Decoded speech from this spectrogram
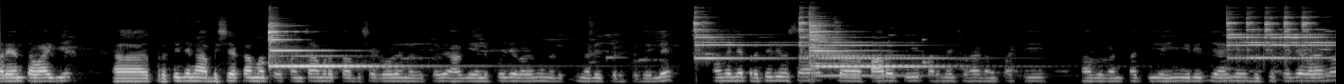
ಪರ್ಯಂತವಾಗಿ ಪ್ರತಿದಿನ ಅಭಿಷೇಕ ಮತ್ತು ಪಂಚಾಮೃತ ಅಭಿಷೇಕಗಳು ನಡೆಯುತ್ತವೆ ಹಾಗೆ ಇಲ್ಲಿ ಪೂಜೆಗಳನ್ನು ನಡೆ ನಡೆಯುತ್ತಿರುತ್ತದೆ ಇಲ್ಲಿ. ಆಮೇಲೆ ಪ್ರತಿ ದಿವಸ ಪಾರ್ವತಿ, ಪರಮೇಶ್ವರ, ಗಣಪತಿ ಹಾಗೂ ಗಣಪತಿ ಈ ರೀತಿಯಾಗಿ ಬಿಚ್ಚಿ ಪೂಜೆಗಳನ್ನು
